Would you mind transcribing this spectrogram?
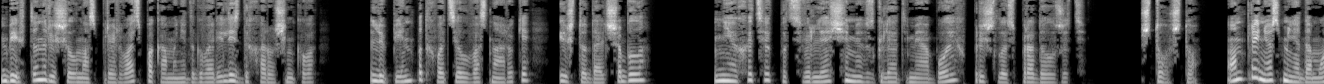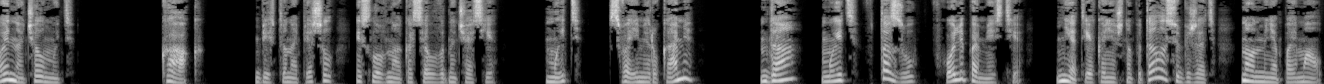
Бифтон решил нас прервать, пока мы не договорились до хорошенького. Люпин подхватил вас на руки, и что дальше было?» Нехотя, под сверлящими взглядами обоих, пришлось продолжить. «Что, что? Он принес меня домой и начал мыть. «Как?» — Бифтон опешил и словно окосел в одночасье. «Мыть? Своими руками?» «Да, мыть, в тазу, в холле поместья. Нет, я, конечно, пыталась убежать, но он меня поймал.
